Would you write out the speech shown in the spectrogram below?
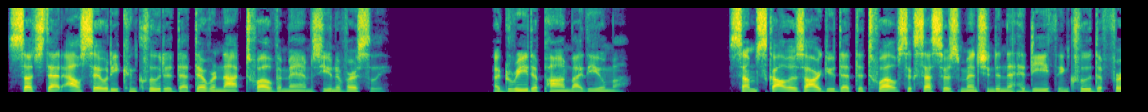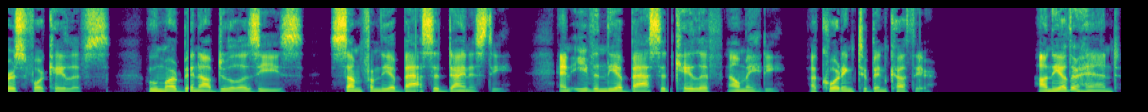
Such that Al Suyuti concluded that there were not twelve Imams universally agreed upon by the Ummah. Some scholars argued that the twelve successors mentioned in the Hadith include the first four caliphs, Umar bin Abdul Aziz, some from the Abbasid dynasty, and even the Abbasid Caliph al Mahdi, according to bin Kathir. On the other hand,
